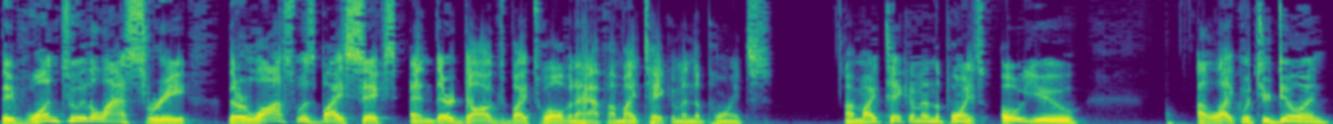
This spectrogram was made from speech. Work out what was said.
They've won two of the last three. Their loss was by six and their dogs by 12 and a half. I might take them in the points. I might take them in the points. OU, I like what you're doing.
